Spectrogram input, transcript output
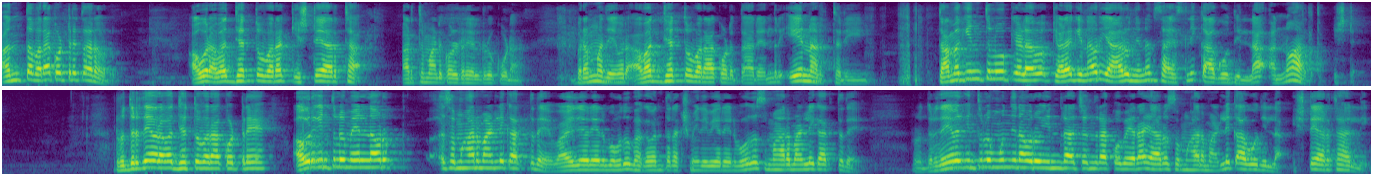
ಅಂತ ವರ ಕೊಟ್ಟಿರ್ತಾರೆ ಅವರು. ಅವರ ಅವಧ್ಯತ್ವ ವರಕ್ಕೆ ಇಷ್ಟೇ ಅರ್ಥ. ಅರ್ಥ ಮಾಡಿಕೊಳ್ಳ್ರಿ ಎಲ್ಲರೂ ಕೂಡ. ಬ್ರಹ್ಮದೇವರು ಅವಧ್ಯತ್ವ ವರ ಕೊಡ್ತಾರೆ ಅಂದ್ರೆ ಏನರ್ಥ ರೀ? ತಮಗಿಂತಲೂ ಕೆಳ ಕೆಳಗಿನವ್ರು ಯಾರು ನಿನಗೆ ಸಾಯಿಸ್ಲಿಕ್ಕೆ ಆಗೋದಿಲ್ಲ ಅನ್ನೋ ಅರ್ಥ ಇಷ್ಟೇ. ರುದ್ರದೇವರ ಅವಧ್ಯತ್ವ ವರ ಕೊಟ್ರೆ ಅವ್ರಿಗಿಂತಲೂ ಮೇಲಿನವ್ರು ಸಂಹಾರ ಮಾಡ್ಲಿಕ್ಕೆ ಆಗ್ತದೆ ವಾಯುದೇವರು ಇರಬಹುದು, ಭಗವಂತ ಲಕ್ಷ್ಮೀ ದೇವಿಯರು ಇರಬಹುದು, ಸಂಹಾರ ಮಾಡ್ಲಿಕ್ಕೆ ಆಗ್ತದೆ ರುದ್ರದೇವರಿಗಿಂತಲೂ ಮುಂದಿನವರು ಇಂದ್ರ, ಚಂದ್ರ, ಕುಬೇರ ಯಾರು ಸಂಹಾರ ಮಾಡ್ಲಿಕ್ಕೆ ಆಗೋದಿಲ್ಲ ಇಷ್ಟೇ ಅರ್ಥ ಅಲ್ಲಿ.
